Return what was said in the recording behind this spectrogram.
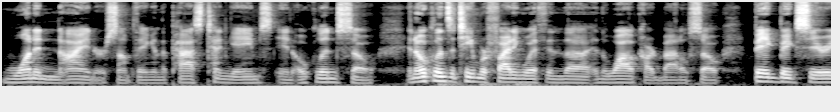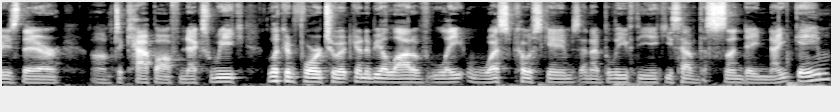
one and nine or something in the past ten games in Oakland. So, and Oakland's a team we're fighting with in the in the wild card battle. So, big big series there um, to cap off next week. Looking forward to it. Going to be a lot of late West Coast games, and I believe the Yankees have the Sunday night game.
